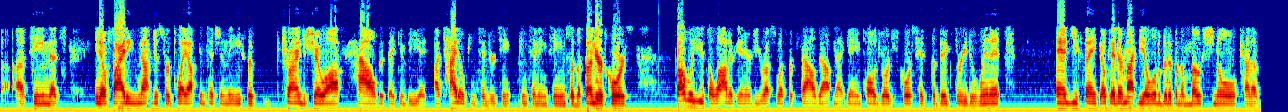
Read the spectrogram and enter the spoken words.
a, team that's you know fighting not just for playoff contention in the East, but trying to show off how that they can be a, a title contender team, contending team. So the Thunder, of course, probably used a lot of energy. Russ Westbrook fouls out in that game. Paul George, of course, hits the big three to win it. And you think, okay, there might be a little bit of an emotional kind of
